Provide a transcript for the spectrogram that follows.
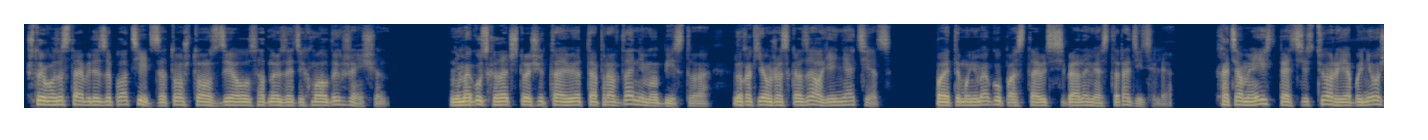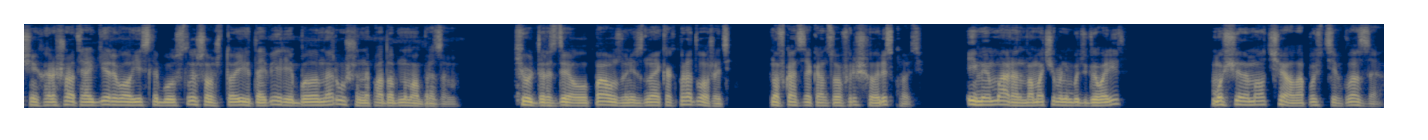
Что его заставили заплатить за то, что он сделал с одной из этих молодых женщин. Не могу сказать, что считаю это оправданием убийства, но, как я уже сказал, я не отец, поэтому не могу поставить себя на место родителя. Хотя у меня есть пять сестер, я бы не очень хорошо отреагировал, если бы услышал, что их доверие было нарушено подобным образом. Хюльдер сделал паузу, не зная, как продолжить, но в конце концов решил рискнуть. «Имя Марен вам о чем-нибудь говорит?» Мужчина молчал, опустив глаза.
